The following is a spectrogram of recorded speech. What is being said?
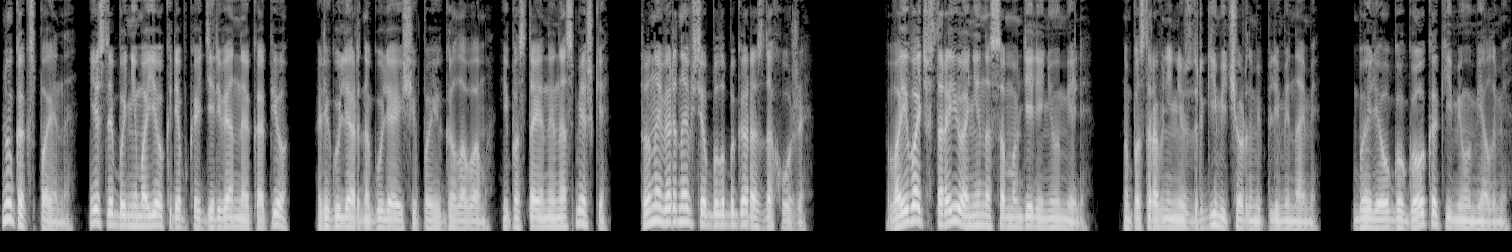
Ну как спаяны, если бы не мое крепкое деревянное копье регулярно гуляющий по их головам, и постоянные насмешки, то, наверное, все было бы гораздо хуже. Воевать в строю они на самом деле не умели, но по сравнению с другими черными племенами были ого-го какими умелыми.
